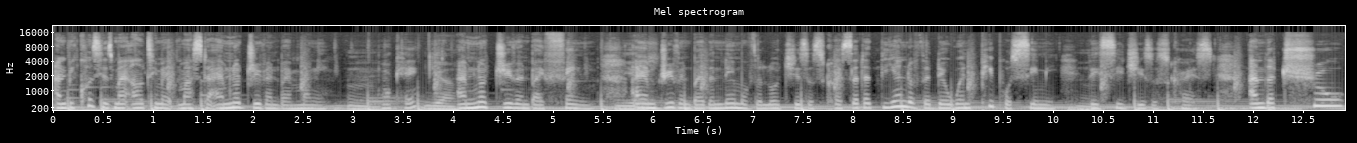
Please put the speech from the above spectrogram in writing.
And because he's my ultimate master, I'm not driven by money. Mm. Okay? Yeah. I'm not driven by fame. I am driven by the name of the Lord Jesus Christ. That at the end of the day, when people see me, mm. they see Jesus Christ. And the true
